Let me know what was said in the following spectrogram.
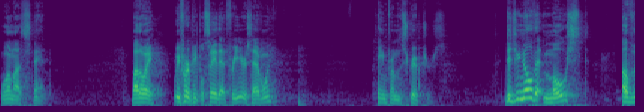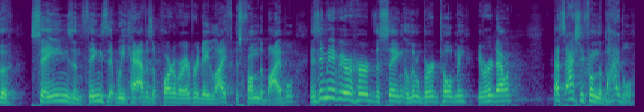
will not stand. By the way, we've heard people say that for years, haven't we? Came from the scriptures. Did you know that most of the sayings and things that we have as a part of our everyday life is from the Bible? Has anybody ever heard the saying, a little bird told me? You ever heard that one? That's actually from the Bible.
